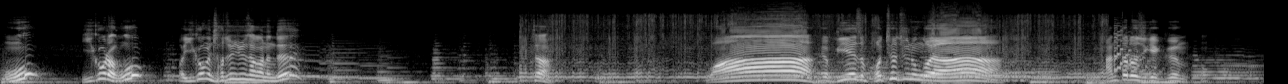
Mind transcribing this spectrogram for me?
어? 이거라고? 아, 이거면 자존심 상하는데? 자. 와, 야, 위에서 버텨주는 거야. 안 떨어지게끔. 어?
